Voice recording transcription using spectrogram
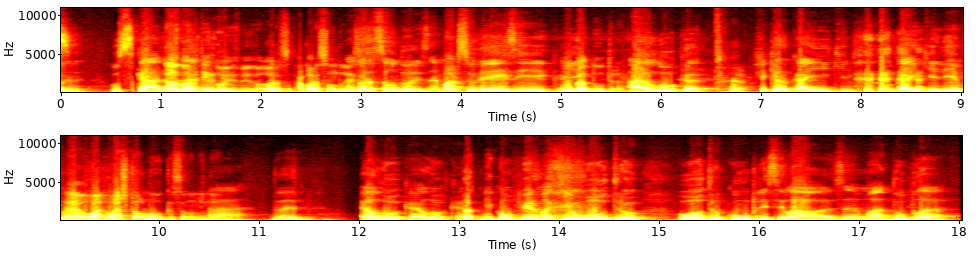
Os caras. Não, agora né? tem dois mesmo. Agora, agora são dois. Agora são dois, né? Márcio Reis e. Luca e... Dutra. Ah, é o Luca? Achei que era o Kaique. O Kaique Lima. É, eu, eu acho que é o Lucas, se eu não me engano. Ah, doido. É o Luca, é o Luca. Me confirma aqui o outro, o outro cúmplice lá, uma dupla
